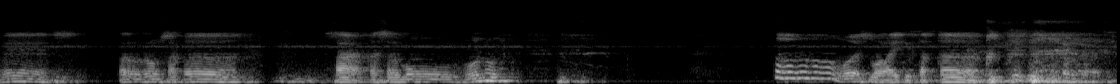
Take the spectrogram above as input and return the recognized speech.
Wis terusaken sa keselmu ngono. Tolong wis mulai ditekan.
